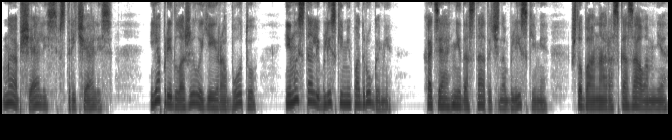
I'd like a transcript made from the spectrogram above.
мы общались, встречались. Я предложила ей работу, и мы стали близкими подругами, хотя недостаточно близкими, чтобы она рассказала мне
